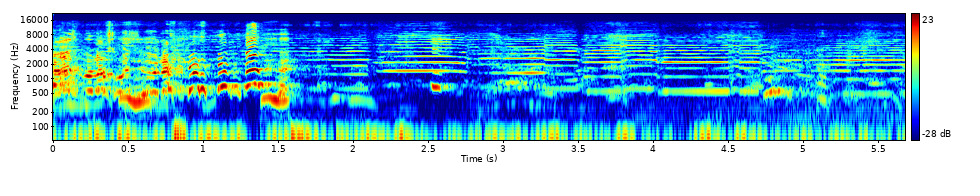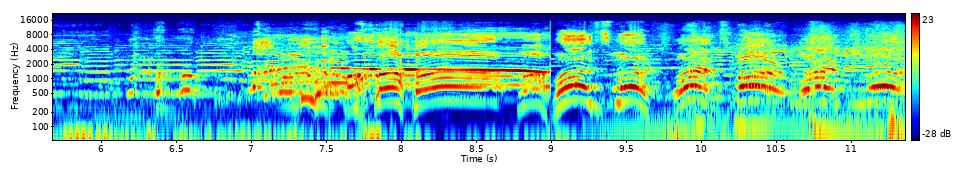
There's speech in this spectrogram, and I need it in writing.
आज बड़ा खुश हो रहा है Once more, once more, once more.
